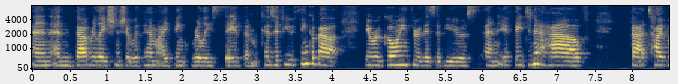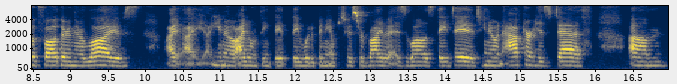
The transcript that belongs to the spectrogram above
and, and that relationship with him, I think really saved them. Because if you think about they were going through this abuse, and if they didn't have that type of father in their lives, I, I, you know, I don't think that they would have been able to survive it as well as they did. You know, and after his death, um,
